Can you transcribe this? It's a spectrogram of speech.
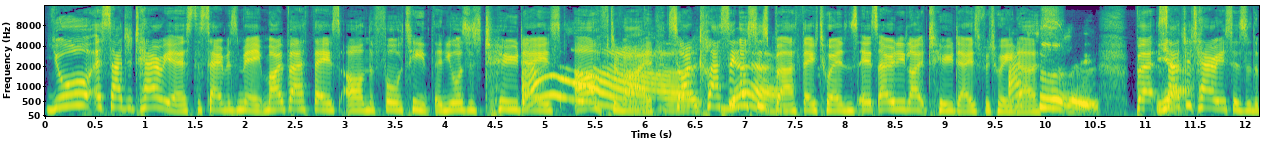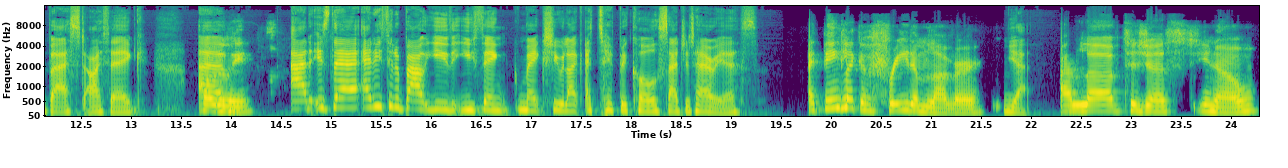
you're a Sagittarius, the same as me. My birthday's on the 14th, and yours is two days after mine. So I'm classing us as Ah, birthday twins. It's only like two days between us. Absolutely. But Yeah. Sagittariuses are the best, I think. Um, Totally. and is there anything about you that you think makes you like a typical Sagittarius? I think like a freedom lover. Yeah. I love to just, you know,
